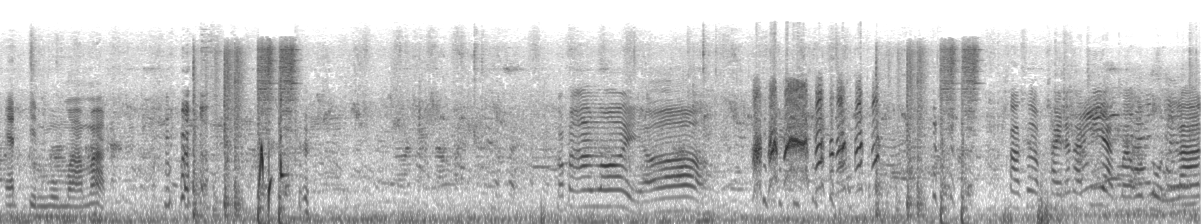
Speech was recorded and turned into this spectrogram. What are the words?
แอ ดกินมุมามาก ก็มันอร่อยอะค่ะสำหรับใครนะคะที่อยากมาอุดหนุนร้าน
